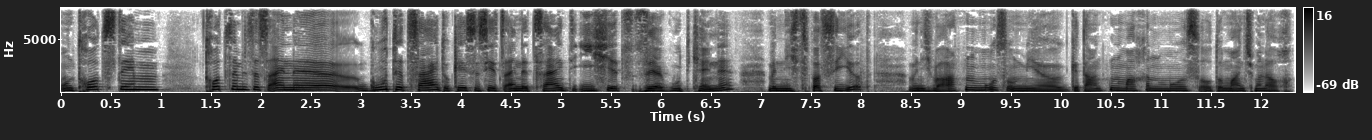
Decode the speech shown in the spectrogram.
Und trotzdem Trotzdem ist es eine gute Zeit. Okay, es ist jetzt eine Zeit, die ich jetzt sehr gut kenne, wenn nichts passiert, wenn ich warten muss und mir Gedanken machen muss oder manchmal auch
